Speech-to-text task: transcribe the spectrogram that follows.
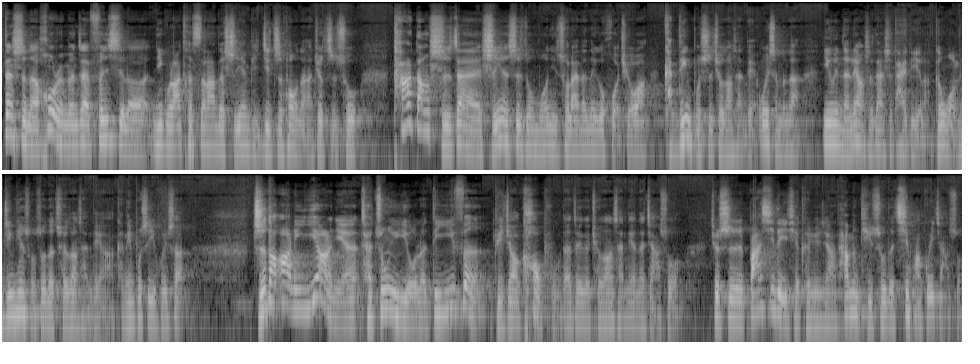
但是呢，后人们在分析了尼古拉特斯拉的实验笔记之后呢，就指出他当时在实验室中模拟出来的那个火球啊，肯定不是球状闪电。为什么呢？因为能量实在是太低了，跟我们今天所说的球状闪电啊，肯定不是一回事儿。直到二零一二年，才终于有了第一份比较靠谱的这个球状闪电的假说，就是巴西的一些科学家他们提出的气化硅假说。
